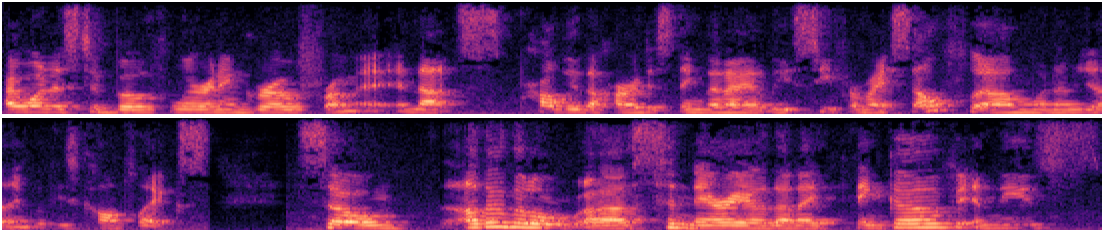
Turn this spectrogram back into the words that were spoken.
I want us to both learn and grow from it. And that's probably the hardest thing that I at least see for myself um, when I'm dealing with these conflicts. So, other little uh, scenario that I think of in these,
